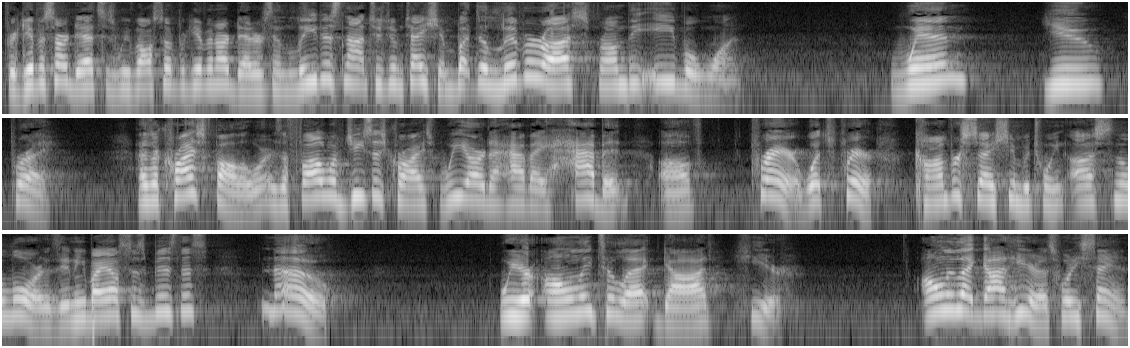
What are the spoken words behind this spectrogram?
Forgive us our debts as we've also forgiven our debtors, and lead us not to temptation, but deliver us from the evil one. When you pray. As a Christ follower, as a follower of Jesus Christ, we are to have a habit of prayer. What's prayer? Conversation between us and the Lord. Is anybody else's business? No. We are only to let God hear. Only let God hear. That's what he's saying.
